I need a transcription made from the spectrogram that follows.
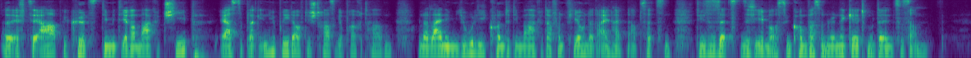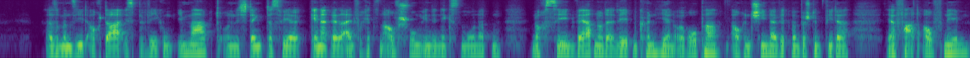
also FCA abgekürzt, die mit ihrer Marke Cheap erste Plug-in-Hybride auf die Straße gebracht haben. Und allein im Juli konnte die Marke davon 400 Einheiten absetzen. Diese setzten sich eben aus den Compass und Renegade Modellen zusammen. Also man sieht, auch da ist Bewegung im Markt und ich denke, dass wir generell einfach jetzt einen Aufschwung in den nächsten Monaten noch sehen werden oder erleben können hier in Europa. Auch in China wird man bestimmt wieder ja, Fahrt aufnehmen.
